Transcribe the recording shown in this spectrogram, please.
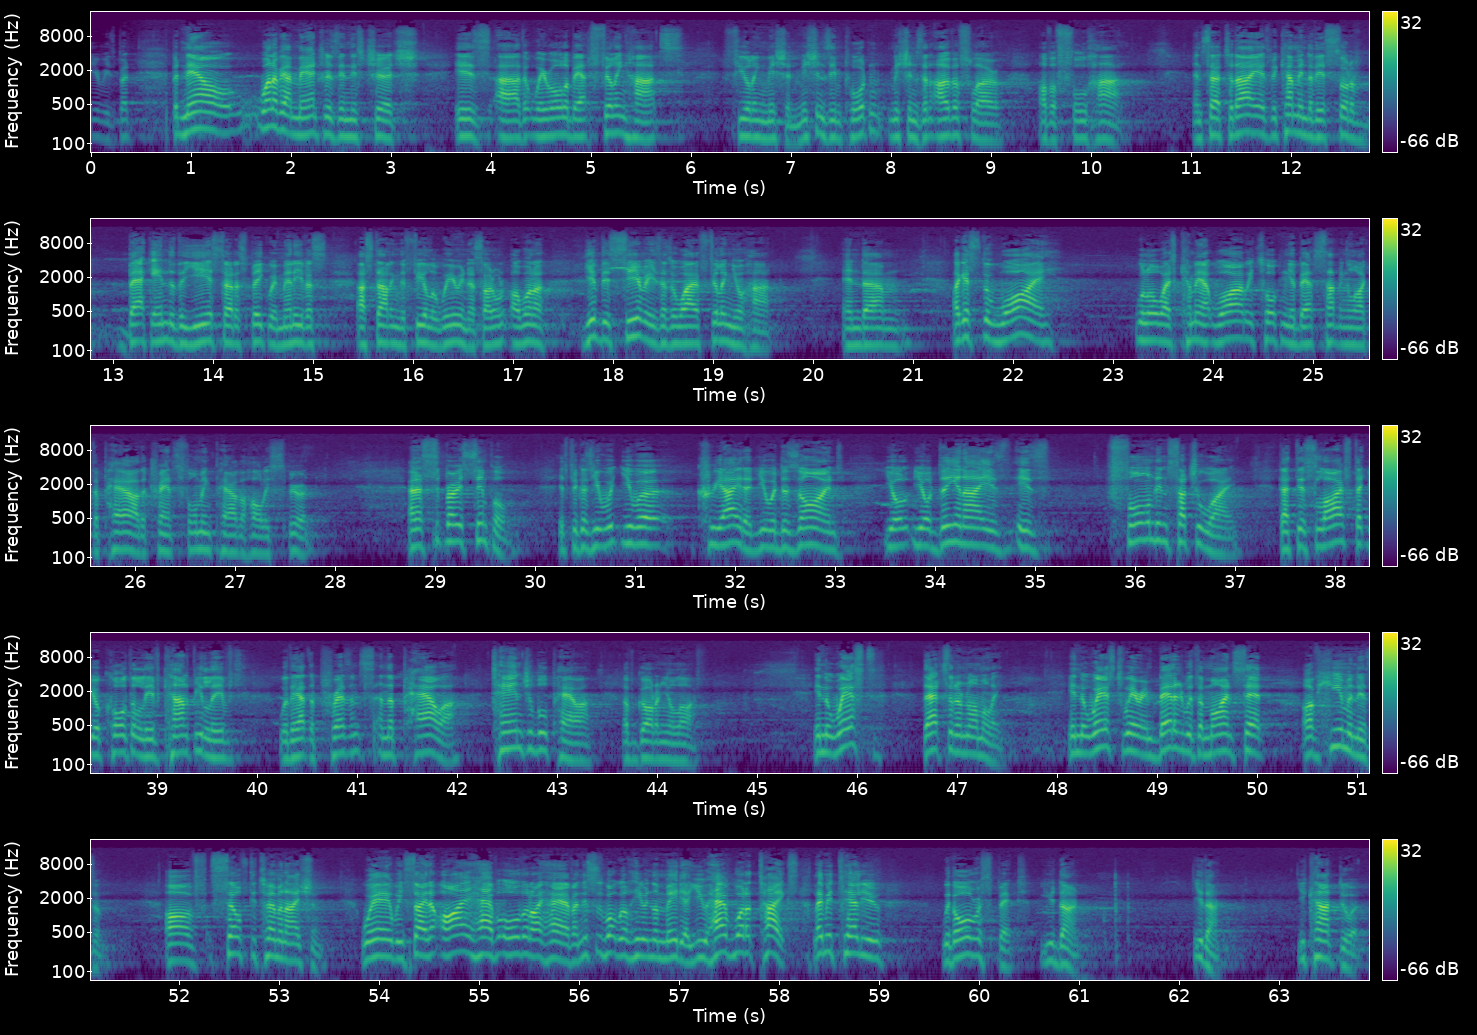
series. But, but now, one of our mantras in this church is uh, that we're all about filling hearts, fueling mission. Mission's important, mission's an overflow of a full heart. And so today, as we come into this sort of back end of the year, so to speak, where many of us are starting to feel the weariness, I, I want to give this series as a way of filling your heart. And um, I guess the why will always come out. Why are we talking about something like the power, the transforming power of the Holy Spirit? And it's very simple. It's because you, you were created, you were designed, your, your DNA is, is formed in such a way that this life that you're called to live can't be lived without the presence and the power, tangible power of God in your life. In the West, that's an anomaly. In the West, we're embedded with the mindset of humanism, of self determination, where we say, I have all that I have. And this is what we'll hear in the media. You have what it takes. Let me tell you, with all respect, you don't. You don't. You can't do it.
